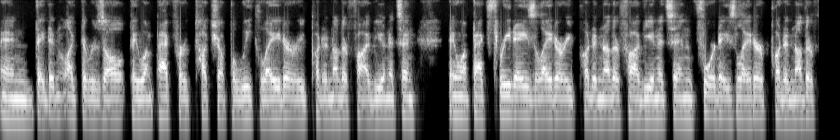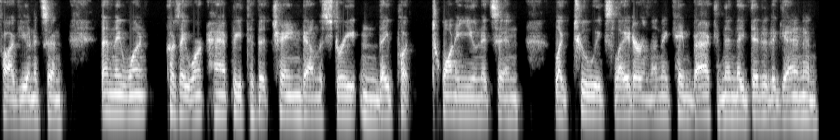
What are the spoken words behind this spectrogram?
and they didn't like the result. They went back for a touch up a week later. He put another five units in. They went back three days later. He put another five units in. Four days later, put another five units in. Then they went because they weren't happy to the chain down the street and they put 20 units in like two weeks later. And then they came back and then they did it again. And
